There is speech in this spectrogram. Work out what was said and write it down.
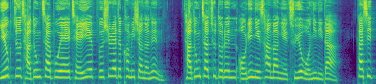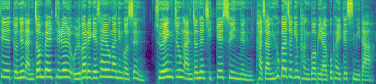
뉴욕주 자동차부의 JF 슈로더 커미셔너는 자동차 추돌은 어린이 사망의 주요 원인이다. 카시트 또는 안전벨트를 올바르게 사용하는 것은 주행 중 안전을 지킬 수 있는 가장 효과적인 방법이라고 밝혔습니다.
